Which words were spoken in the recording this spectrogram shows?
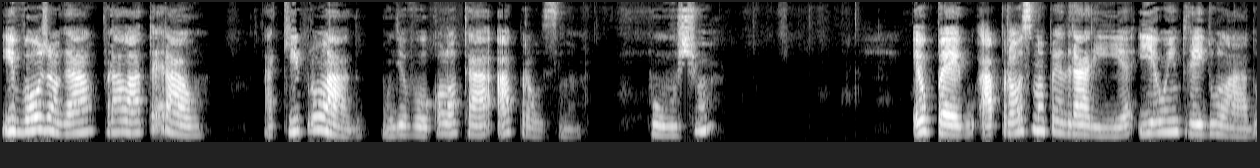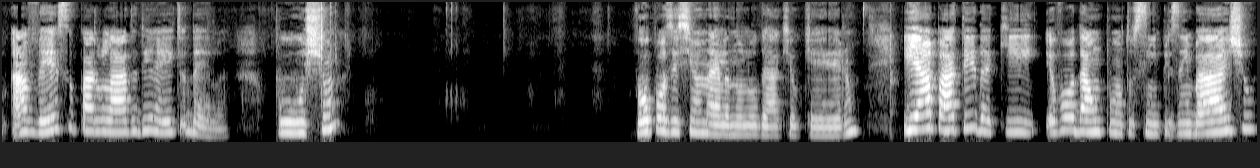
e vou jogar para lateral. aqui pro lado, onde eu vou colocar a próxima. Puxo. Eu pego a próxima pedraria e eu entrei do lado avesso para o lado direito dela. Puxo. Vou posicionar ela no lugar que eu quero. E a partir daqui, eu vou dar um ponto simples embaixo,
